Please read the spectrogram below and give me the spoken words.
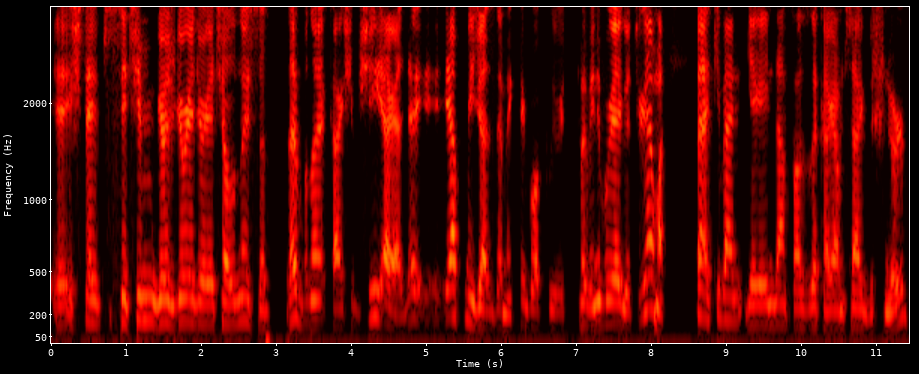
e, işte seçim göz göre göre çalınırsa da buna karşı bir şey herhalde yapmayacağız demektir. Bu akıl yürütme beni buraya götürüyor ama Belki ben gereğinden fazla karamsar düşünüyorum.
